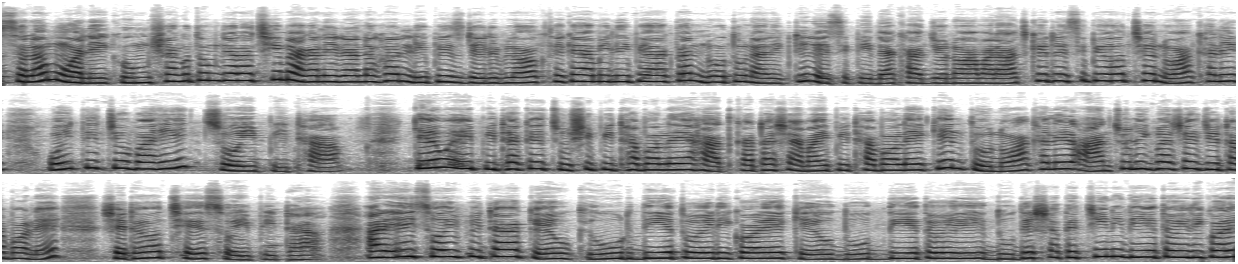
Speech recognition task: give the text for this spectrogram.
আসসালামু আলাইকুম। স্বাগতম জানাচ্ছি বাঙালি রান্নাঘর লিপিস ডেলি ব্লগ থেকে। আমি লিপি আক্তার, নতুন আরেকটি রেসিপি দেখার জন্য। আমার আজকের রেসিপি হচ্ছে নোয়াখালীর ঐতিহ্যবাহী চই পিঠা কেউ এই পিঠাকে চুষি পিঠা বলে, হাত কাটা শ্যামাই পিঠা বলে, কিন্তু নোয়াখালীর আঞ্চলিক ভাষায় যেটা বলে সেটা হচ্ছে সই পিঠা। আর এই সই পিঠা কেউ গুড় দিয়ে তৈরি করে, কেউ দুধ দিয়ে তৈরি, দুধের সাথে চিনি দিয়ে তৈরি করে,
